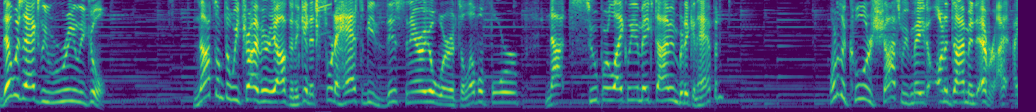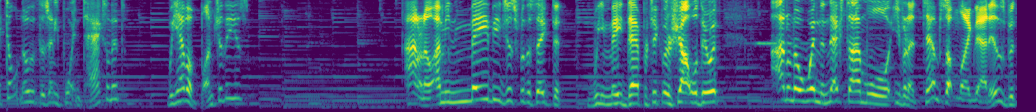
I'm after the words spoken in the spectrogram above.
That was actually really cool. Not something we try very often. Again, it sort of has to be this scenario where it's a level 4, not super likely it makes diamond, but it can happen. One of the cooler shots we've made on a diamond ever. I, I don't know that there's any point in tax on it. We have a bunch of these. I don't know. I mean, maybe just for the sake that we made that particular shot, we'll do it. I don't know when the next time we'll even attempt something like that is, but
